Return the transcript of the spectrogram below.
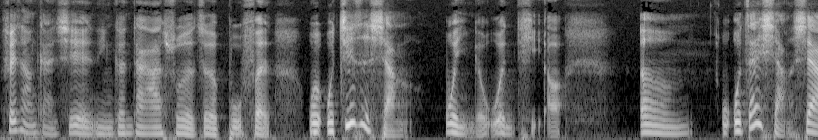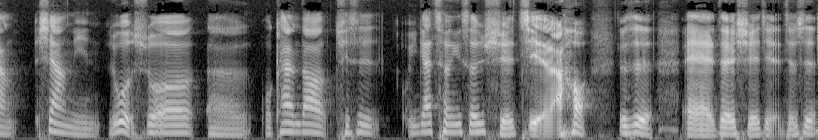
非常感谢您跟大家说的这个部分。我我接着想问一个问题哦，嗯，我我在想象像您，如果说呃，我看到其实。我应该称一声学姐，然后 就是，哎，对，学姐，就是，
